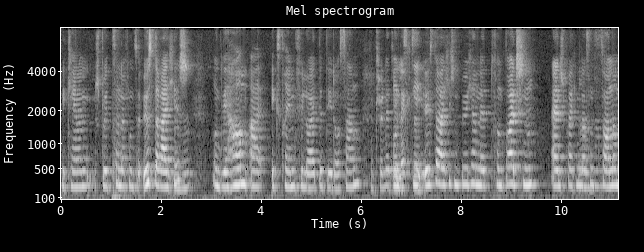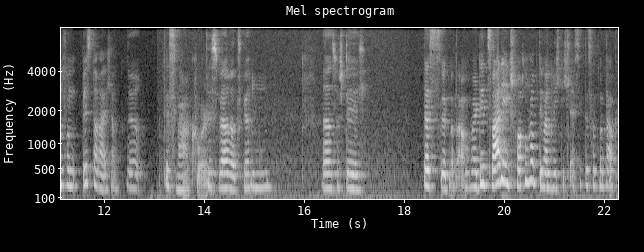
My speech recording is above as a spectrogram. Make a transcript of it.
wir können stolz sein auf unser Österreichisch und wir haben auch extrem viele Leute, die da sind Und schöne und Dialekte. die österreichischen Bücher nicht von Deutschen einsprechen lassen, sondern von Österreichern. ja, Das war cool. das wäre es, gell? Mhm. Ja, das verstehe ich. Das wird mir taugen, weil die zwei, die ich gesprochen habe, die waren richtig lässig, das hat mir taugt.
